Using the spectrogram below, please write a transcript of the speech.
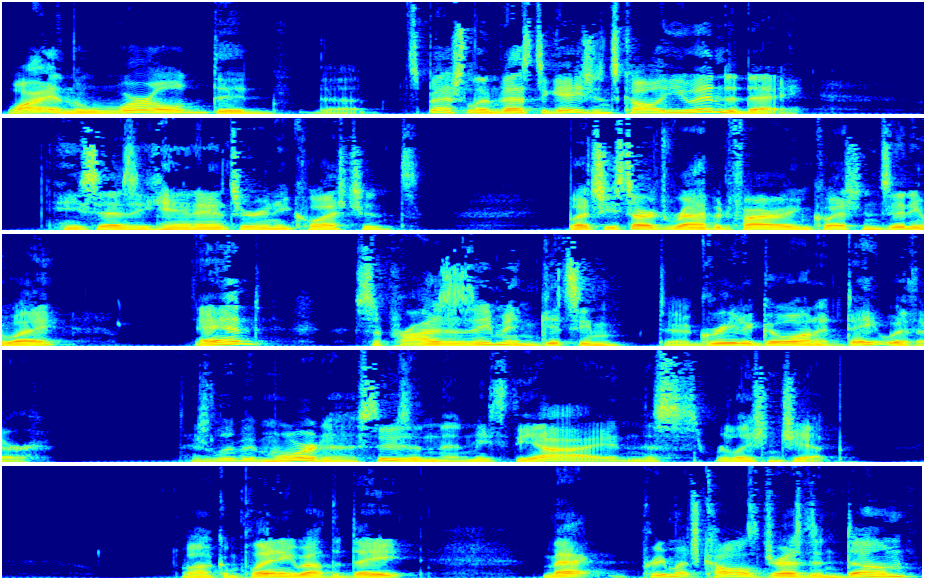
Why in the world did the special investigations call you in today? He says he can't answer any questions. But she starts rapid firing questions anyway, and surprises him and gets him to agree to go on a date with her. There's a little bit more to Susan than meets the eye in this relationship. While complaining about the date, Mac pretty much calls Dresden dumb,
